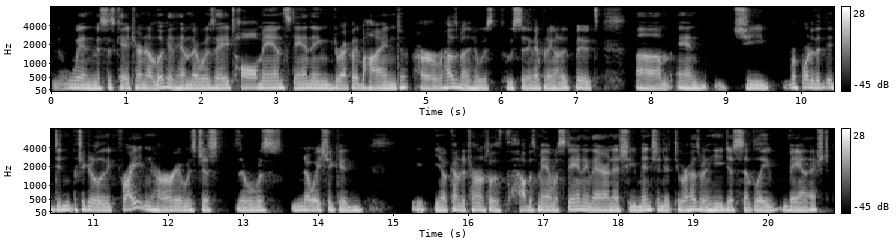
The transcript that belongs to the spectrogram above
when Mrs. K turned to look at him, there was a tall man standing directly behind her husband, who was who was sitting there putting on his boots. Um, and she reported that it didn't particularly frighten her. It was just there was no way she could, you know, come to terms with how this man was standing there. And as she mentioned it to her husband, he just simply vanished.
